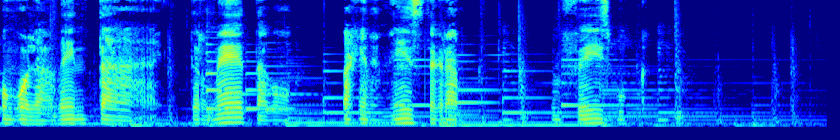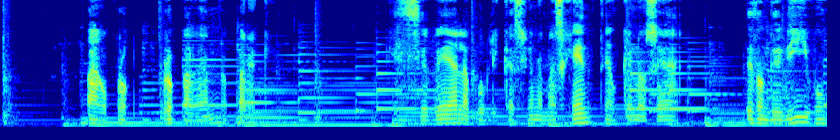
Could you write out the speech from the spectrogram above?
pongo la venta en internet, hago página en Instagram, en Facebook. Pago propaganda para que, se vea la publicación a más gente, aunque no sea de donde vivo,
